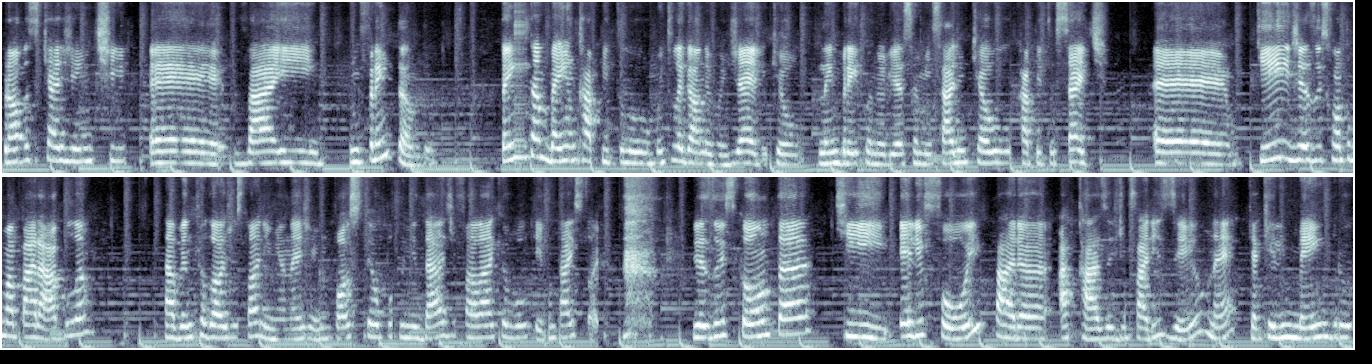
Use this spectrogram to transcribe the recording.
provas que a gente é, vai enfrentando. Tem também um capítulo muito legal no Evangelho, que eu lembrei quando eu li essa mensagem, que é o capítulo 7, é, que Jesus conta uma parábola. Tá vendo que eu gosto de historinha, né, gente? Não posso ter oportunidade de falar que eu vou quê? contar a história. Jesus conta que ele foi para a casa de um fariseu, né? Que é aquele membro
